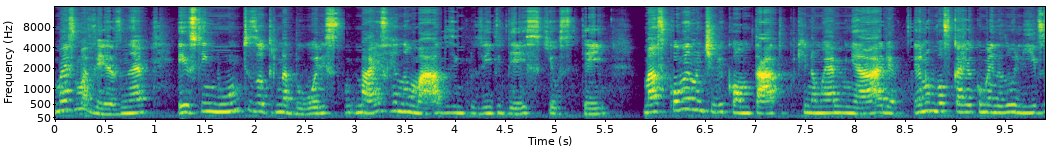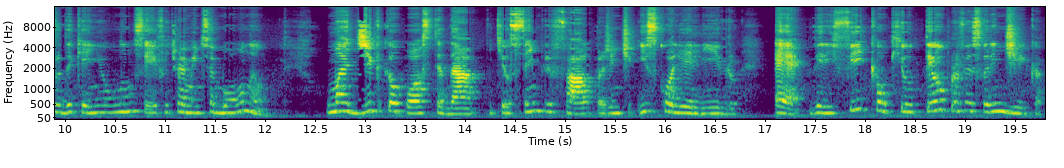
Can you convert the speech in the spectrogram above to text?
mais uma vez, né? Existem muitos doutrinadores, mais renomados, inclusive desses que eu citei, mas como eu não tive contato, porque não é a minha área, eu não vou ficar recomendando o livro de quem eu não sei efetivamente se é bom ou não. Uma dica que eu posso te dar e que eu sempre falo para a gente escolher livro é verifica o que o teu professor indica.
